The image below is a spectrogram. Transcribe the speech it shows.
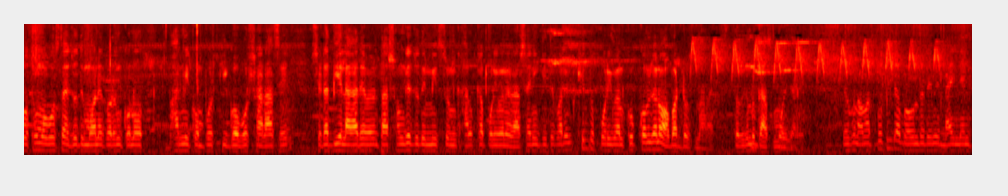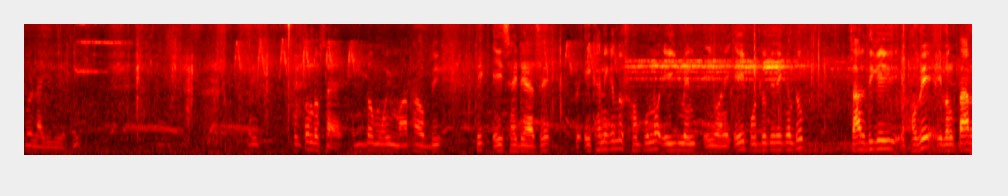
প্রথম অবস্থায় যদি মনে করেন কোনো ভার্মি কম্পোস্ট কি গোবর সার আছে, সেটা দিয়ে লাগাতে পারেন। তার সঙ্গে যদি মিশ্রণ হালকা পরিমাণে রাসায়নিক দিতে পারেন, কিন্তু পরিমাণ খুব কম যেন ওভারডোজ না হয়, তবে কিন্তু গাছ মরে যাবে। দেখুন, আমার প্রতিটা বাউন্ডারি আমি লাইন লাইন করে লাগিয়ে দিয়েছি। এই প্রচণ্ড সাইড একদম ওই মাথা অবধি, ঠিক এই সাইডে আছে। তো এখানে কিন্তু সম্পূর্ণ এই মেন এই মানে এই পদ্ধতিতে কিন্তু চারদিকেই হবে এবং তার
